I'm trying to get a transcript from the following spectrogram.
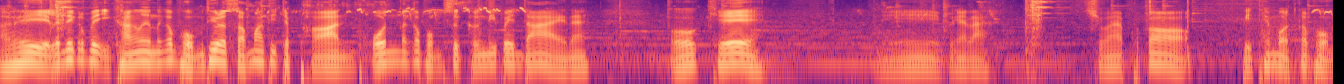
เฮ้ยและนี่ก็เป็นอีกครั้งหนึ่งนะครับผมที่เราสามารถที่จะผ่านพ้นนะครับผมศึกครั้งนี้ไปได้นะ โอเค นี่เป็นไงล่ะ ช่ไหมแล้วก็ปิดให้หมดครับผม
